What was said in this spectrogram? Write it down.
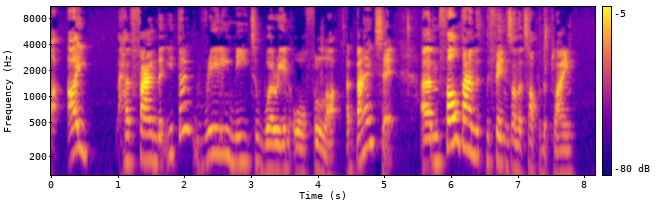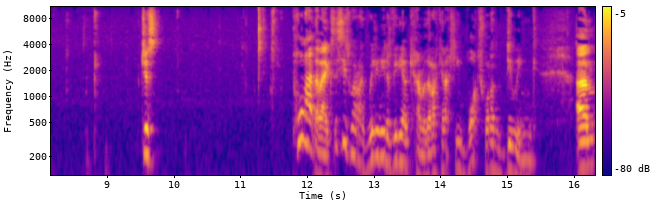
I, I have found that you don't really need to worry an awful lot about it. Um, fold down the, the fins on the top of the plane. Just pull out the legs. This is where I really need a video camera that I can actually watch what I'm doing. Um,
